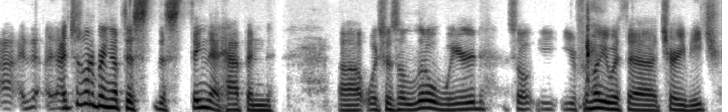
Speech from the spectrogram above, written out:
I, I just want to bring up this this thing that happened, uh, which was a little weird. So you're familiar with uh, Cherry Beach?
